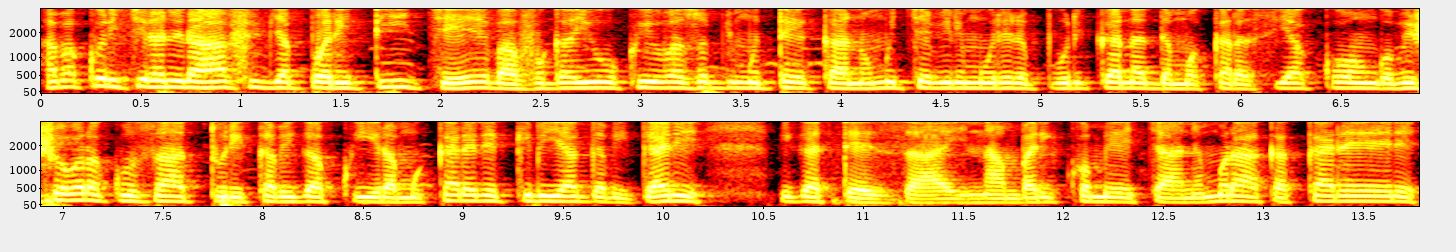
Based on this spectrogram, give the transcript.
Abakurikiranira hafi bya politike bavuga yuko ibibazo by'umutekano muke biri muri repubulika na demokarasi ya kongo bishobora kuzaturika bigakwira mu karere k'ibiyaga bigari bigateza intambara ikomeye cyane muri aka karere.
